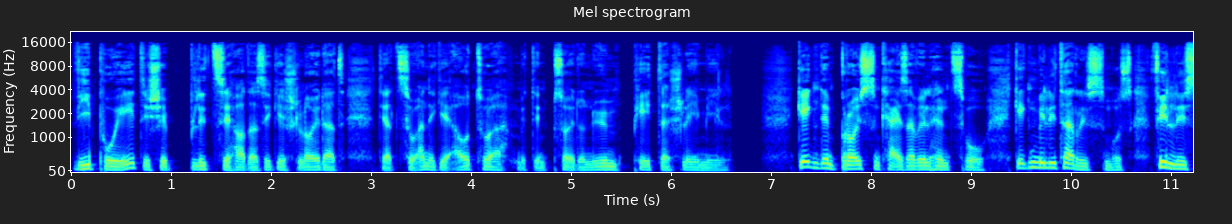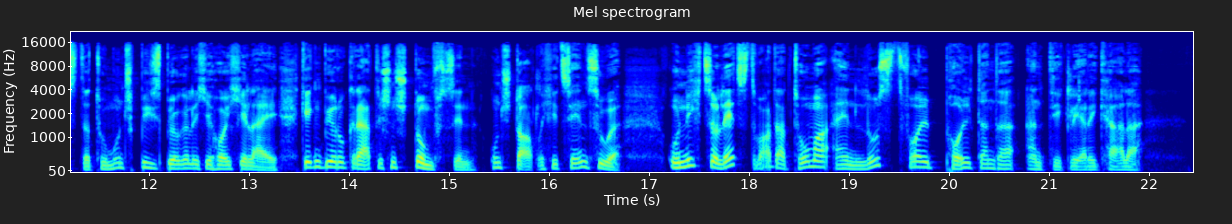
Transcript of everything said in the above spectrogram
Wie poetische Blitze hat er sie geschleudert, der zornige Autor mit dem Pseudonym Peter Schlemihl. Gegen den Preußenkaiser Wilhelm II, gegen Militarismus, Philistertum und spießbürgerliche Heuchelei, gegen bürokratischen Stumpfsinn und staatliche Zensur. Und nicht zuletzt war der Thoma ein lustvoll polternder Antiklerikaler,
